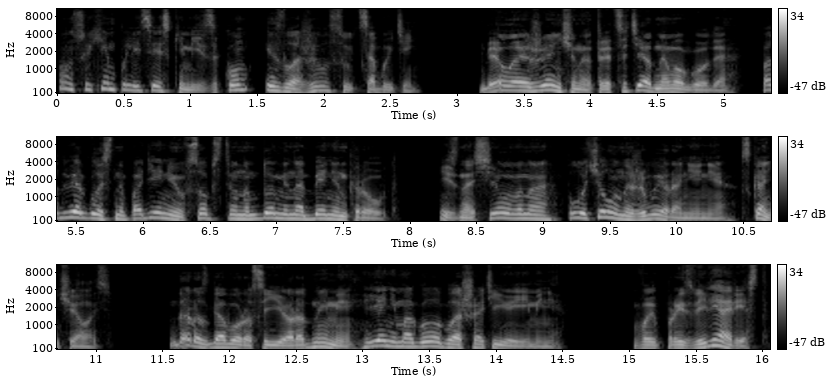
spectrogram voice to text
он сухим полицейским языком изложил суть событий. Белая женщина 31 года подверглась нападению в собственном доме на Беннинг-Роуд. Изнасилована, получила ножевые ранения, скончалась. До разговора с ее родными я не могу оглашать ее имени. Вы произвели арест?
